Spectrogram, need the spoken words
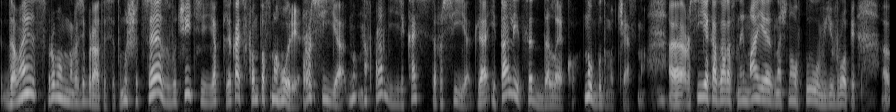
Давай спробуємо розібратися, тому що це звучить як якась фантасмагорія. Росія, ну насправді якась Росія для Італії це далеко. Ну будемо чесно. Е, Росія, яка зараз не має значного впливу в Європі, е,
